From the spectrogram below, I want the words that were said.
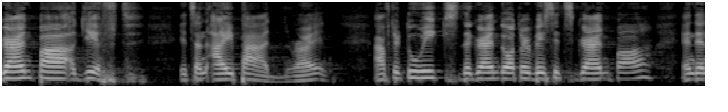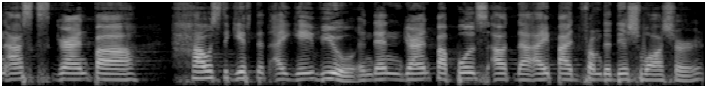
Grandpa a gift. It's an iPad, right? After two weeks, the granddaughter visits Grandpa and then asks Grandpa, How's the gift that I gave you? And then Grandpa pulls out the iPad from the dishwasher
